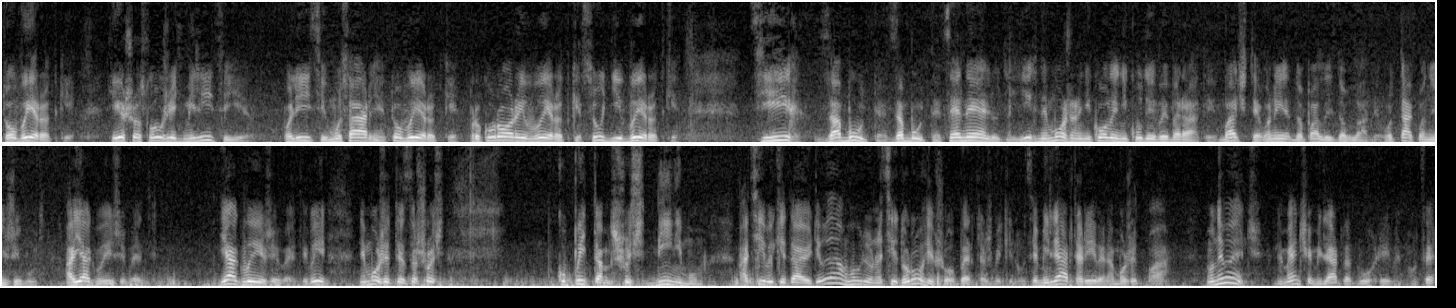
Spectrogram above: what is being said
то виродки. Ті, що служать міліції, поліції, в мусарні, то виродки. Прокурори виродки, судді виродки. Цих забудьте, забудьте, це не люди, їх не можна ніколи нікуди вибирати. Бачите, вони допались до влади. Отак вони живуть. А як ви живете? Як ви живете? Ви не можете за щось купити там щось мінімум, а ці викидають, я вам говорю, на ці дороги, що Берташ викинув, це мільярд гривень, а може два. Ну не менше, не менше мільярда двох гривень. Оце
